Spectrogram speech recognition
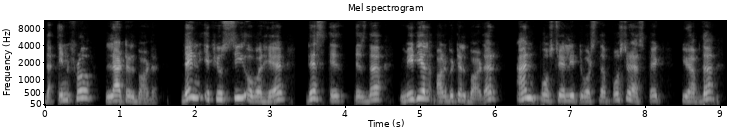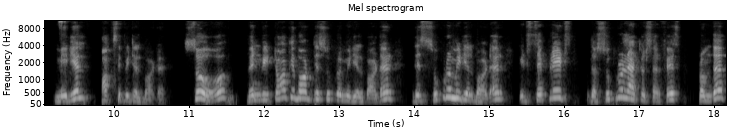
the infralateral border. Then if you see over here, this is, is the medial orbital border and posteriorly towards the posterior aspect, you have the medial occipital border. So when we talk about the supromedial border, this supromedial border, it separates the supralateral surface from the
